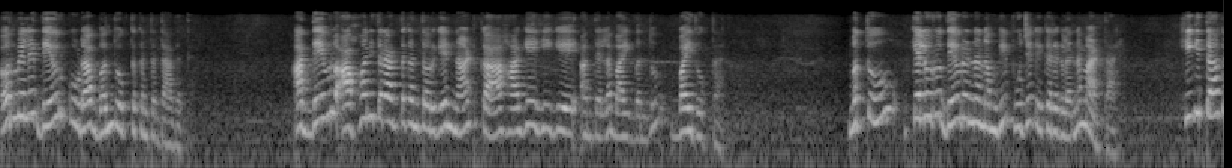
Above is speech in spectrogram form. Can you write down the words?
ಅವ್ರ ಮೇಲೆ ದೇವ್ರು ಕೂಡ ಬಂದು ಹೋಗ್ತಕ್ಕಂಥದ್ದಾಗತ್ತೆ. ಆ ದೇವರು ಆಹ್ವಾನಿತರಾಗ್ತಕ್ಕಂಥವ್ರಿಗೆ ನಾಟಕ ಹಾಗೆ ಹೀಗೆ ಅಂತೆಲ್ಲ ಬಾಯಿಗೆ ಬಂದು ಬೈದು ಹೋಗ್ತಾರೆ. ಮತ್ತು ಕೆಲವರು ದೇವರನ್ನ ನಂಬಿ ಪೂಜೆ ಕೈಕರ್ಯಗಳನ್ನ ಮಾಡ್ತಾರೆ. ಹೀಗಿದ್ದಾಗ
